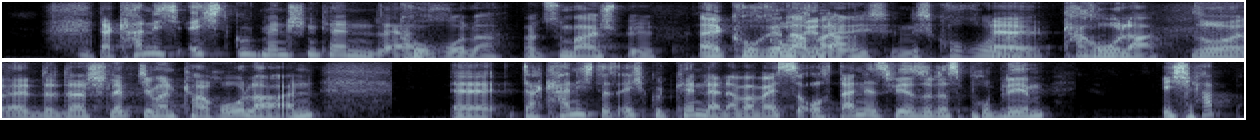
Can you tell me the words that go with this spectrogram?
da kann ich echt gut Menschen kennenlernen. Corona. Zum Beispiel. Äh, Corinna, Corinna. meine ich, nicht Corona. Äh, Carola. So, äh, da, da schleppt jemand Carola an. Äh, da kann ich das echt gut kennenlernen. Aber weißt du, auch dann ist wieder so das Problem, ich habe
